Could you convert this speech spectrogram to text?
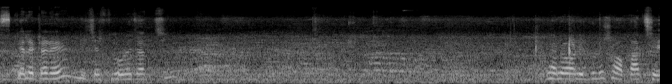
স্কেলেটারে নিচের ফ্লোরে যাচ্ছি। এখানে অনেকগুলো শপ আছে।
